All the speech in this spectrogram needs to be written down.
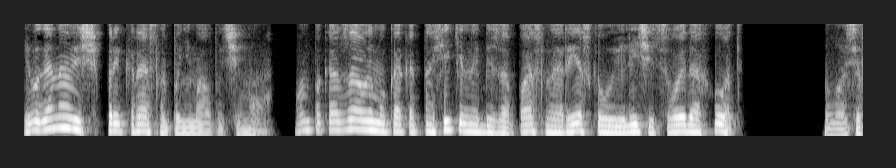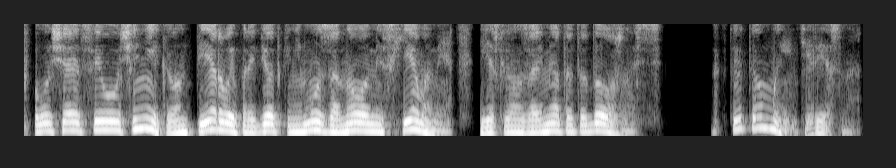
И Ваганович прекрасно понимал, почему. Он показал ему, как относительно безопасно резко увеличить свой доход. Лосев, получается, его ученик, и он первый придет к нему за новыми схемами, если он займет эту должность. А кто это мы, интересно?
